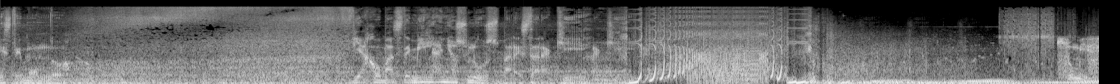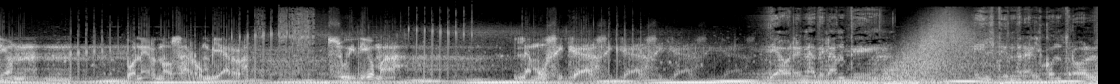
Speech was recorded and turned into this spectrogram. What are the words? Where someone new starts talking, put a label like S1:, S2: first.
S1: este mundo. Viajó más de mil años luz para estar aquí. aquí. Su misión, ponernos a rumbear. Su idioma, la música. De ahora en adelante, él tendrá el control.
